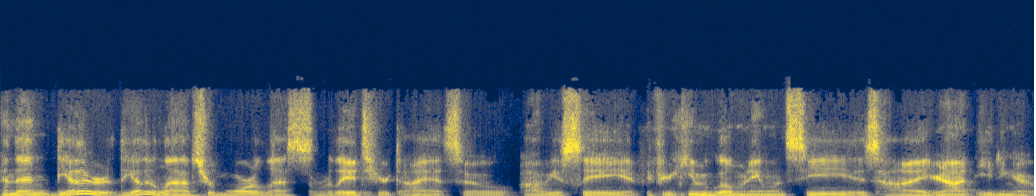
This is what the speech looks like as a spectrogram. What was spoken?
And then the other the other labs are more or less related to your diet. So obviously, if, if your hemoglobin A1C is high, you're not eating a,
